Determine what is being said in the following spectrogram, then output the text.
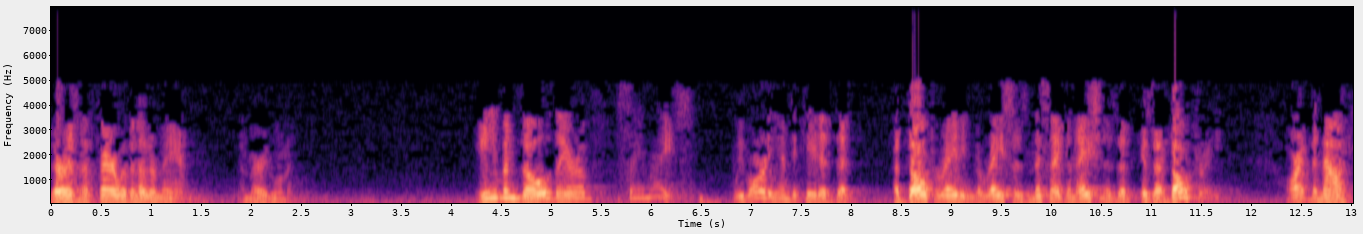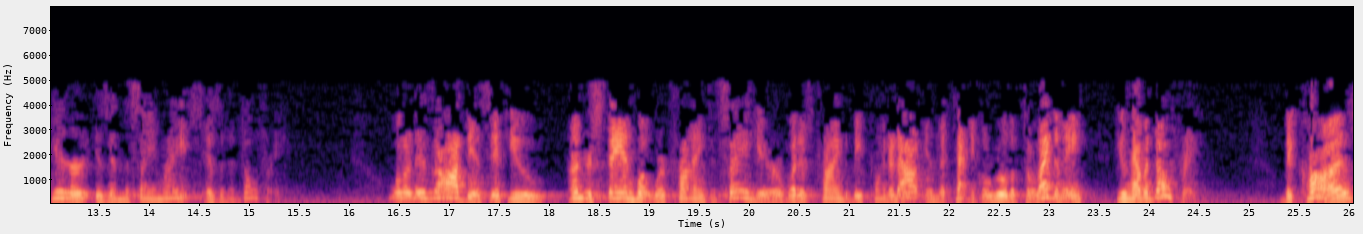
there is an affair with another man, a married woman. Even though they are of the same race. We've already indicated that adulterating the races, miscegenation, is, a, is adultery. Alright, but now here is in the same race. Is it adultery? Well, it is obvious if you understand what we're trying to say here, what is trying to be pointed out in the technical rule of telegony, you have adultery. Because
